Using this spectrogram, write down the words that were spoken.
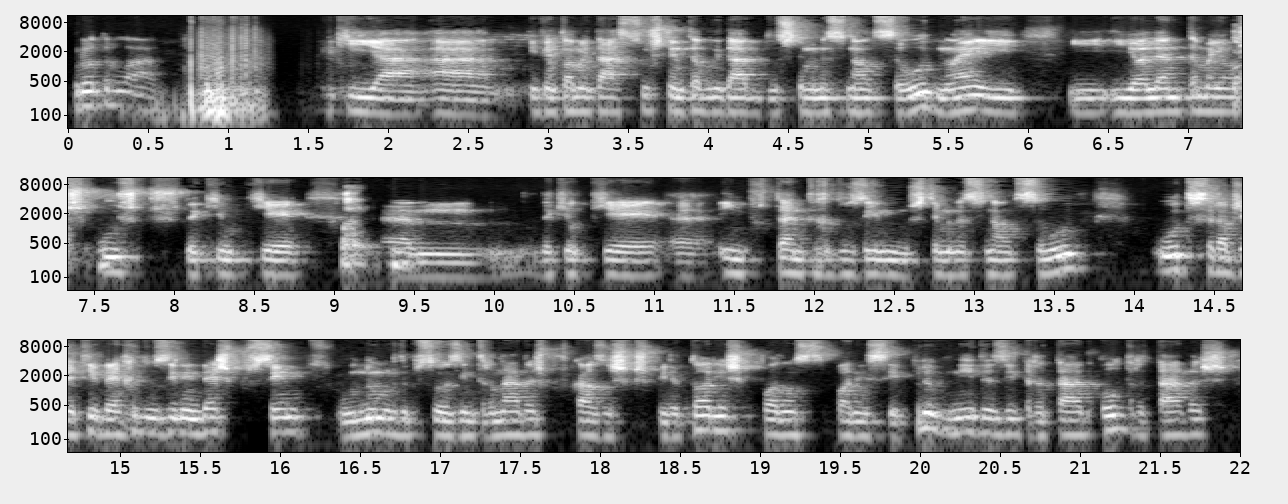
Por outro lado, aqui há, há, eventualmente a sustentabilidade do Sistema Nacional de Saúde, não é? E, e, e olhando também aos custos daquilo que é, um, daquilo que é uh, importante reduzir no Sistema Nacional de Saúde, o terceiro objetivo é reduzir em 10% o número de pessoas internadas por causas respiratórias que podem, podem ser prevenidas e tratado, ou tratadas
